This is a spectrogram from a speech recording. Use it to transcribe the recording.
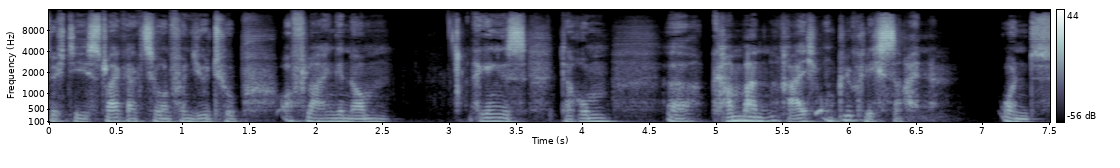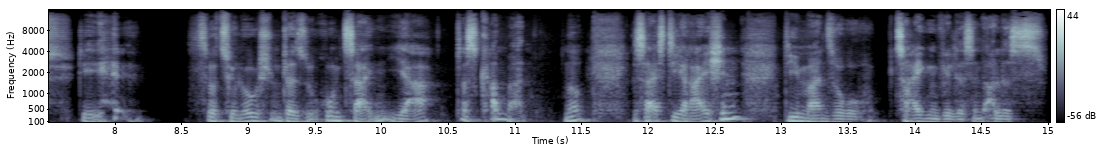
durch die Strike-Aktion von YouTube offline genommen. Da ging es darum, äh, kann man reich und glücklich sein? Und die soziologischen Untersuchungen zeigen, ja, das kann man. Ne? Das heißt, die Reichen, die man so zeigen will, das sind alles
